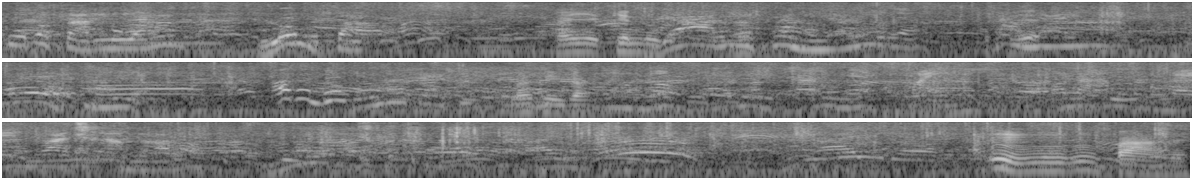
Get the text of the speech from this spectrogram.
พวกประสาทหลวงล้มสักเฮ้ยอย่ากินดูยามีข้าวเหนียวข้างในเอาทำไมมาถึงกัน อืมอืมปลาเลย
